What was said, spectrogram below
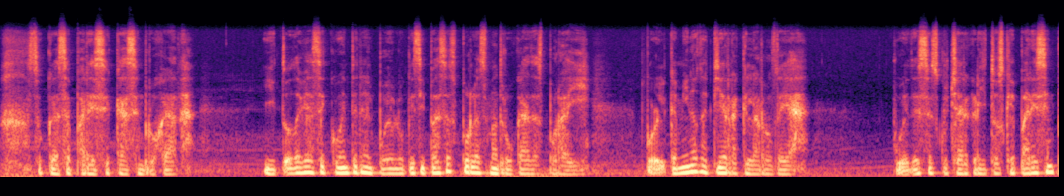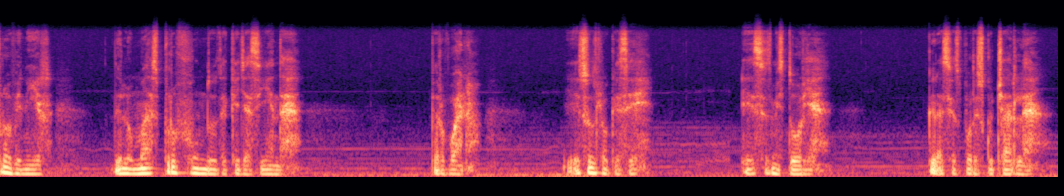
Su casa parece casa embrujada. Y todavía se cuenta en el pueblo que si pasas por las madrugadas por ahí, por el camino de tierra que la rodea, puedes escuchar gritos que parecen provenir de lo más profundo de aquella hacienda. Pero bueno, eso es lo que sé. Esa es mi historia. Gracias por escucharla.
